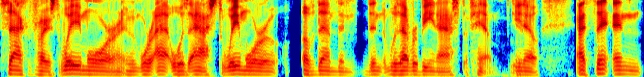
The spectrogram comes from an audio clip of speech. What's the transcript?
sacrificed way more and were at, was asked way more of them than than was ever being asked of him. You know, I think and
